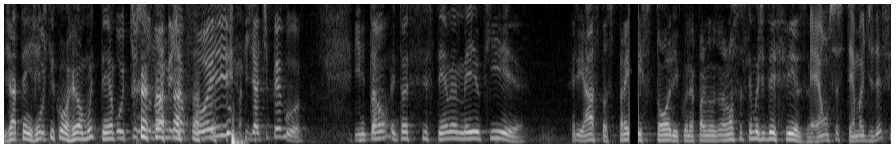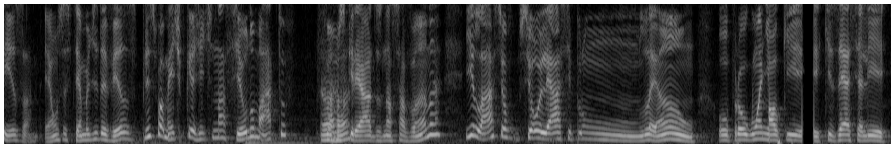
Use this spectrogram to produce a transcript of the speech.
Já tem gente o, que correu há muito tempo. O tsunami já foi, já te pegou. Então, então, então, esse sistema é meio que, entre aspas, pré-histórico, né? Para o nosso sistema de defesa. É um sistema de defesa. É um sistema de defesa, principalmente porque a gente nasceu no mato, fomos uhum. criados na savana, e lá, se eu, se eu olhasse para um leão ou para algum animal que quisesse ali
